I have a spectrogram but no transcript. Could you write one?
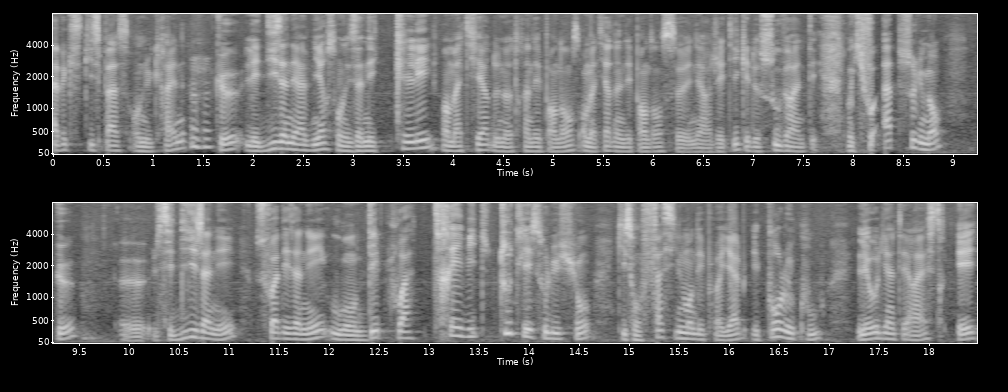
avec ce qui se passe en Ukraine, mhm. que les dix années à venir sont des années clés en matière de notre indépendance, en matière d'indépendance énergétique et de souveraineté. Donc il faut absolument que euh, ces dix années soient des années où on déploie très vite toutes les solutions qui sont facilement déployables. Et pour le coup, l'éolien terrestre est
